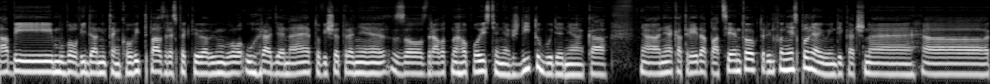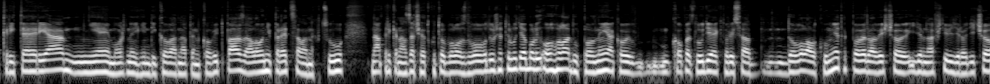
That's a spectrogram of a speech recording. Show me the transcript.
aby mu bol vydaný ten COVID pas, respektíve aby mu bolo uhradené to vyšetrenie zo zdravotného poistenia. Vždy tu bude nejaká, e, nejaká trieda pacientov, ktorí nesplňajú indikačné e, kritéria, nie je možné ich indikovať na ten COVID pas, ale oni predsa len chcú, napríklad na začiatku to bolo z dôvodu, že tí ľudia boli ohľadu plní, ako kopec ľudia, ktorí sa dovolal ku mne, tak povedal, vieš čo, idem navštíviť rodičov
